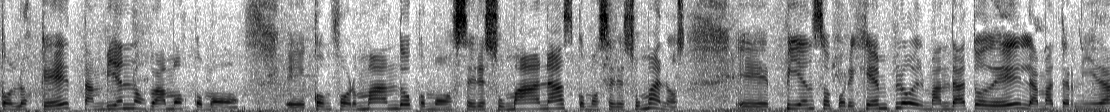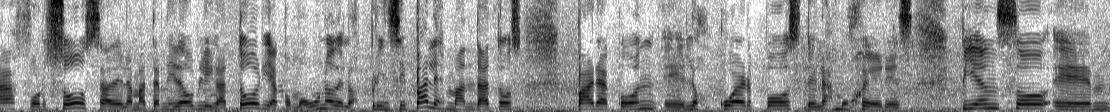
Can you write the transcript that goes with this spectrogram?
con los que también nos vamos como eh, conformando como seres humanas, como seres humanos. Eh, pienso, por ejemplo, el mandato de la maternidad forzosa, de la maternidad obligatoria, como uno de los principales mandatos para con eh, los cuerpos de las mujeres. Pienso eh,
